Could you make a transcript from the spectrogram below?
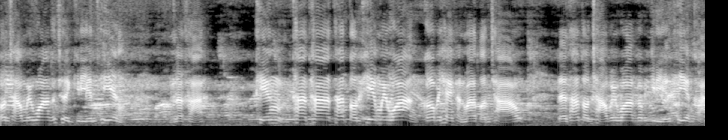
ตอนเช้าไม่ว่างก็เชิญกินเลี้ยงเที่ยงนะคะ เที่ยงถ้าถ้าถ้าตอนเที่ยงไม่ว่างก็ไปให้ขันมากตอนเช้า แต่ถ้าตอนเช้าไม่ว่างก็ไปกินเลี้ยงเที่ยงค่ะ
